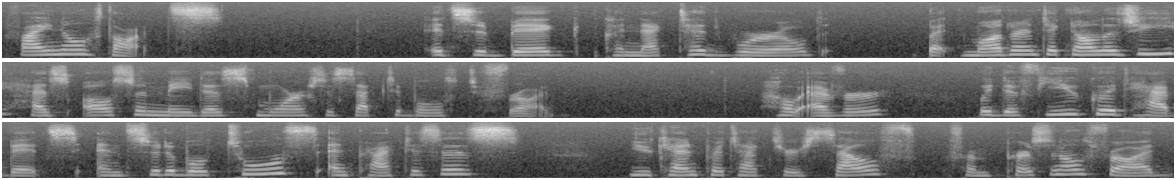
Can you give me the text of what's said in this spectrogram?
Final thoughts. It's a big, connected world, but modern technology has also made us more susceptible to fraud. However, with a few good habits and suitable tools and practices, you can protect yourself from personal fraud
